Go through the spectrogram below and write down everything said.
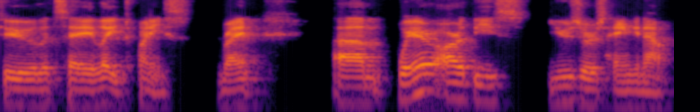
to, let's say, late 20s, right? Um, where are these users hanging out?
